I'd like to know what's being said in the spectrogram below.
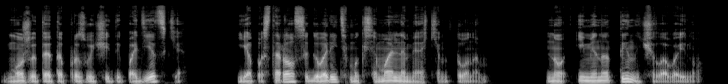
может, это прозвучит и по-детски? Я постарался говорить максимально мягким тоном. Но именно ты начала войну.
